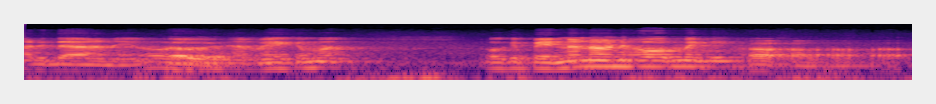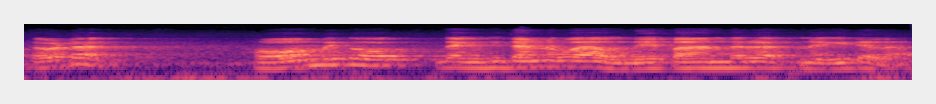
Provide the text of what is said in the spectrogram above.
හරි දානය ඔව්. හැම එකම ඕක පෙන්න්න නොන හෝම එක තවට හෝම් එක දැන් හිතන්නකවා උදේ පාන්දර නැගිටලා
